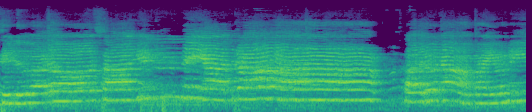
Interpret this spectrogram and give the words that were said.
సిలువలో సాగింది యాత్ర. కరుణామయుని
